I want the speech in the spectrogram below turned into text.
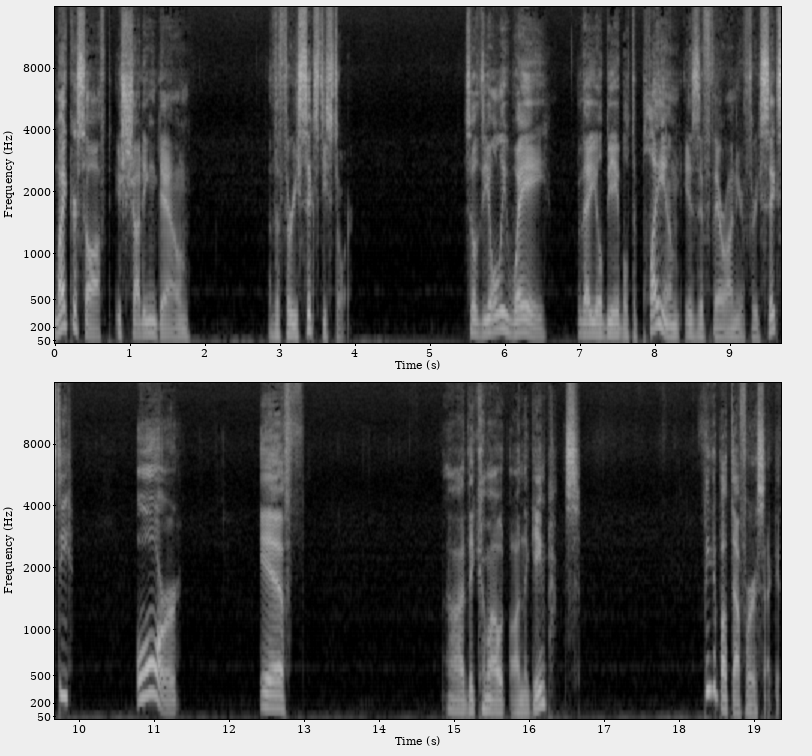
Microsoft is shutting down the 360 store. So the only way that you'll be able to play them is if they're on your 360 or if uh, they come out on the Game Pass. Think about that for a second.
